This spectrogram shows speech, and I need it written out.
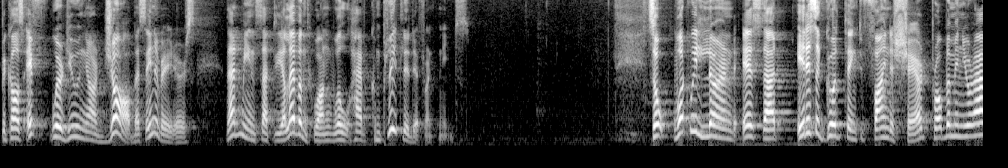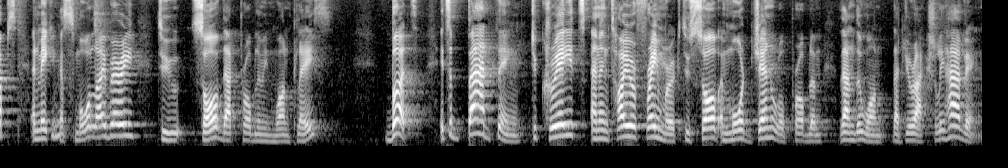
because if we're doing our job as innovators, that means that the 11th one will have completely different needs. So what we learned is that it is a good thing to find a shared problem in your apps and making a small library to solve that problem in one place. But it's a bad thing to create an entire framework to solve a more general problem than the one that you're actually having.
